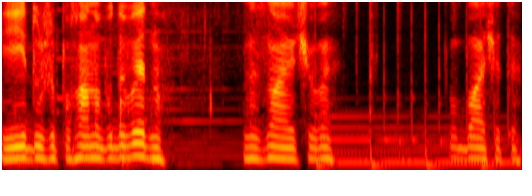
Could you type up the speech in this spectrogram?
її дуже погано буде видно. Не знаю, чи ви побачите.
